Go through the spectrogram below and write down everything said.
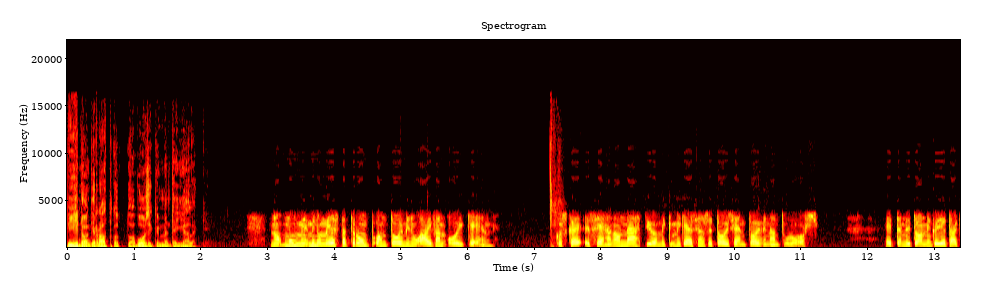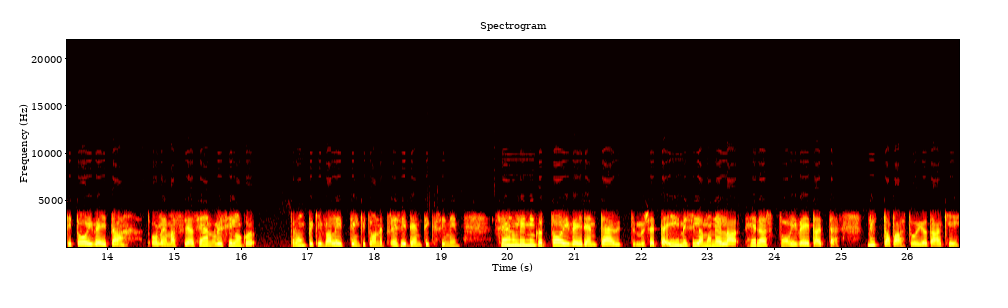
vihdoinkin ratkottua vuosikymmenten jälkeen? No mun, minun mielestä Trump on toiminut aivan oikein, koska sehän on nähty jo, mikä se on se toisen toiminnan tulos. Että nyt on niin jotakin toiveita olemassa ja sehän oli silloin, kun Trumpikin valittiinkin tuonne presidentiksi, niin sehän oli niin toiveiden täyttymys, että ihmisillä monella heräsi toiveita, että nyt tapahtuu jotakin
